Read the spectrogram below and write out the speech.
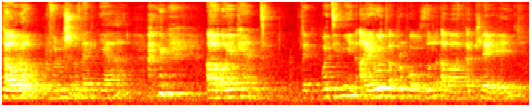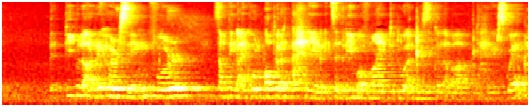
Thawra, revolution. I was like, yeah? uh, oh, you can't. Like, what do you mean? I wrote a proposal about a play people are rehearsing for something I call Opera Tahrir. It's a dream of mine to do a musical about Tahrir Square.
